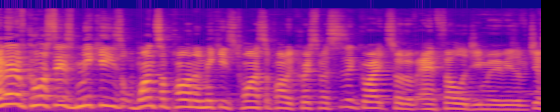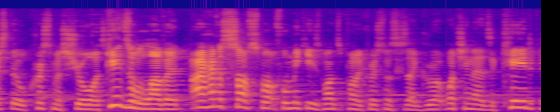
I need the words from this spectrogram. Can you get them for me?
And then, of course, there's Mickey's Once Upon and Mickey's Twice Upon a Christmas. This is a great sort of anthology movies of just little Christmas shorts. Kids will love it. I have a soft spot for Mickey's Once Upon a Christmas because I grew up watching that as a kid,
